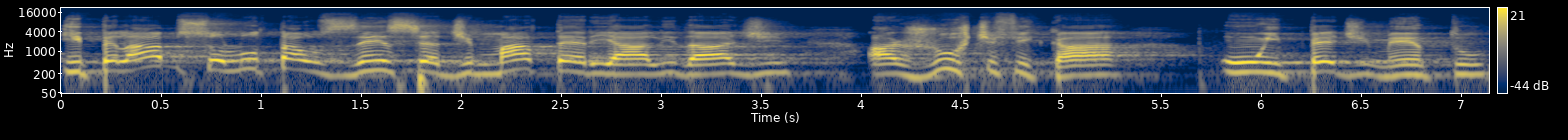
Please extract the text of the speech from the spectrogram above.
e pela absoluta ausência de materialidade a justificar um impedimento,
